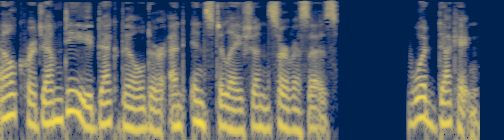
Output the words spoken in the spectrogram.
Elkridge MD Deck Builder and Installation Services. Wood decking.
